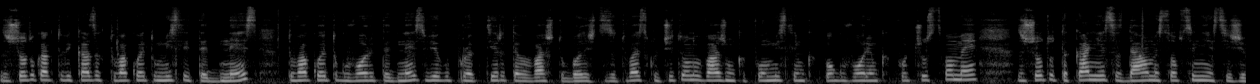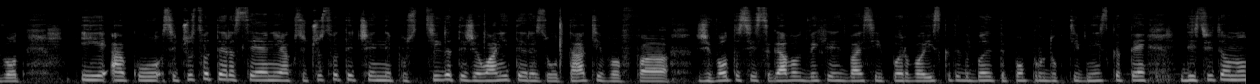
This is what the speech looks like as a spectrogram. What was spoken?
Защото, както ви казах, това, което мислите днес, това, което говорите днес, вие го проектирате във вашето бъдеще. Затова е изключително важно какво мислим, какво говорим, какво чувстваме, защото така ние създаваме собствения си живот. И ако се чувствате разсеяни, ако се чувствате, че не постигате желаните резултати в а, живота си сега в 2021, искате да бъдете по-продуктивни, искате действително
